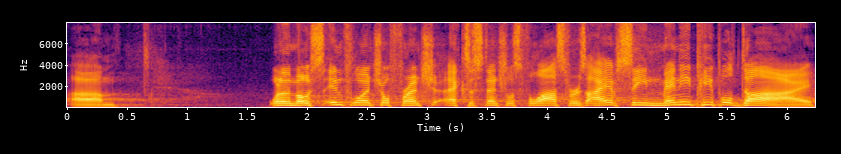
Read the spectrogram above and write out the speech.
Um, one of the most influential French existentialist philosophers, I have seen many people die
